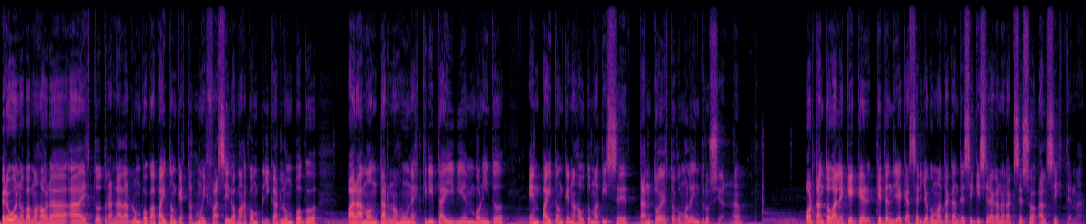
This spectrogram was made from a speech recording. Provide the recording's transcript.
pero bueno, vamos ahora a esto trasladarlo un poco a Python, que esto es muy fácil, vamos a complicarlo un poco para montarnos un script ahí bien bonito en Python que nos automatice tanto esto como la intrusión, ¿no? Por tanto, vale, ¿qué, qué, tendría que hacer yo como atacante si quisiera ganar acceso al sistema?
